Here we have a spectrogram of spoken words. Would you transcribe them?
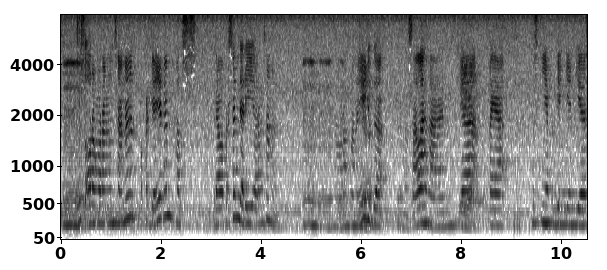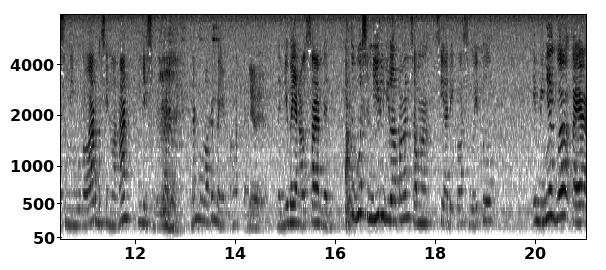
Hmm. terus orang-orang sana pekerjanya kan harus berapa persen dari orang sana Hmm. nah orang sananya Iya. juga bermasalah kan ya Iya. kayak mestinya perjanjian dia seminggu kelar bersihin lahan ini jadi sebulan kan molornya banyak banget kan Iya iya. dan dia banyak alasan dan itu gue sendiri di lapangan sama si adik kelas gue itu intinya gue kayak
